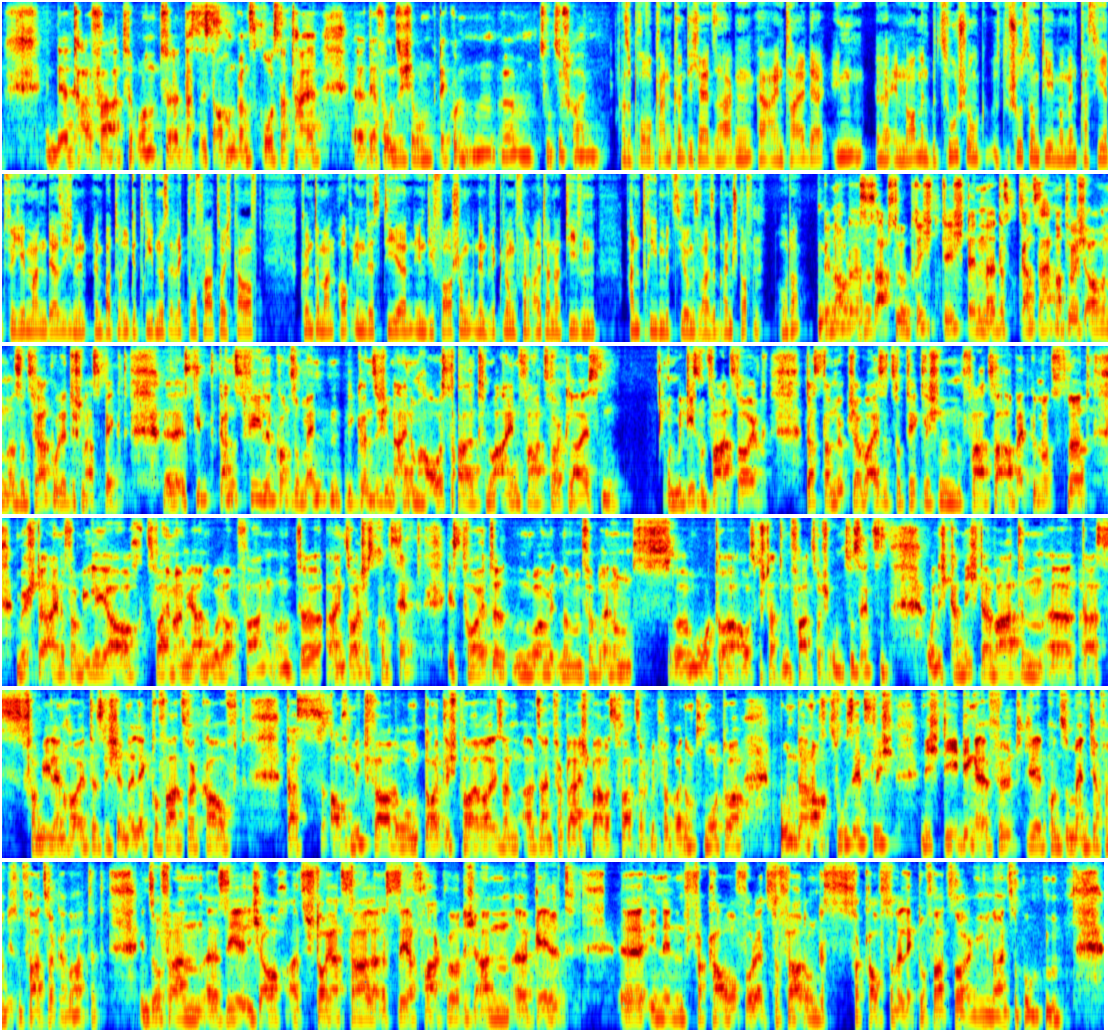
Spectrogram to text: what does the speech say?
in der Talfahrt. Und das ist auch ein ganz großer Teil der Verunsicherung der Kunden ähm, zuzuschreiben. Also provokant könnte ich ja jetzt sagen, äh, ein Teil der in, äh, enormen Bezuschussung, die im Moment passiert für jemanden, der sich ein, ein batteriegetriebenes Elektrofahrzeug kauft, könnte man auch investieren in die Forschung und Entwicklung von alternativen Antrieben beziehungsweise Brennstoffen, oder? Genau, das ist absolut richtig, denn äh, das Ganze hat natürlich auch einen sozialpolitischen Aspekt. Äh, es gibt ganz viele Konsumenten, die können sich in einem Haushalt nur ein Fahrzeug leisten. Und mit diesem Fahrzeug, das dann möglicherweise zur täglichen Fahrt zur Arbeit genutzt wird, möchte eine Familie ja auch zweimal im Jahr in Urlaub fahren. Und äh, ein solches Konzept ist heute nur mit einem Verbrennungsmotor ausgestatteten Fahrzeug umzusetzen. Und ich kann nicht erwarten, äh, dass Familien heute sich ein Elektrofahrzeug kauft, das auch mit Förderung deutlich teurer ist als ein vergleichbares Fahrzeug mit Verbrennungsmotor und dann noch zusätzlich nicht die Dinge erfüllt, die der Konsument ja von diesem Fahrzeug erwartet. Insofern äh, sehe ich auch als Steuerzahler es sehr fragwürdig an, äh, Geld äh, in den Verkauf oder zur Förderung des Verkaufs von Elektrofahrzeugen hineinzupumpen,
